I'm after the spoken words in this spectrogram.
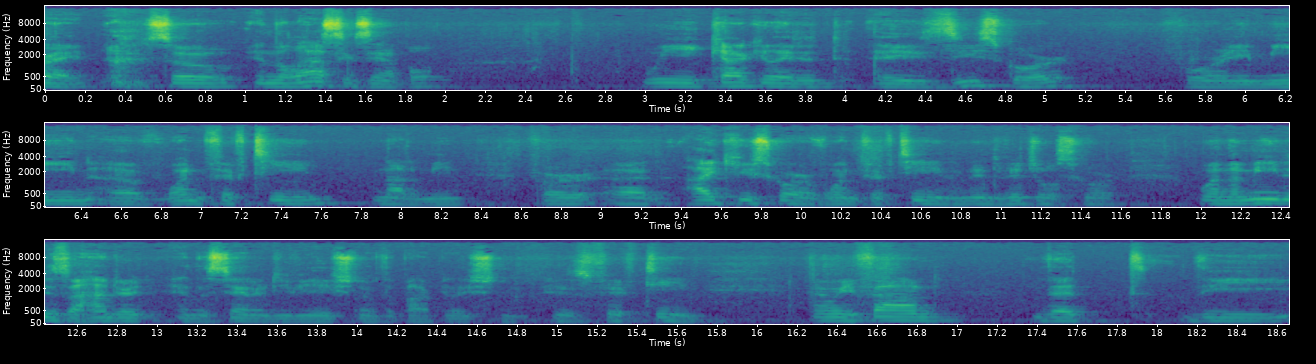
right, so in the last example, we calculated a z-score for a mean of 115, not a mean, for an IQ score of 115, an individual score, when the mean is 100 and the standard deviation of the population is 15. And we found that the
